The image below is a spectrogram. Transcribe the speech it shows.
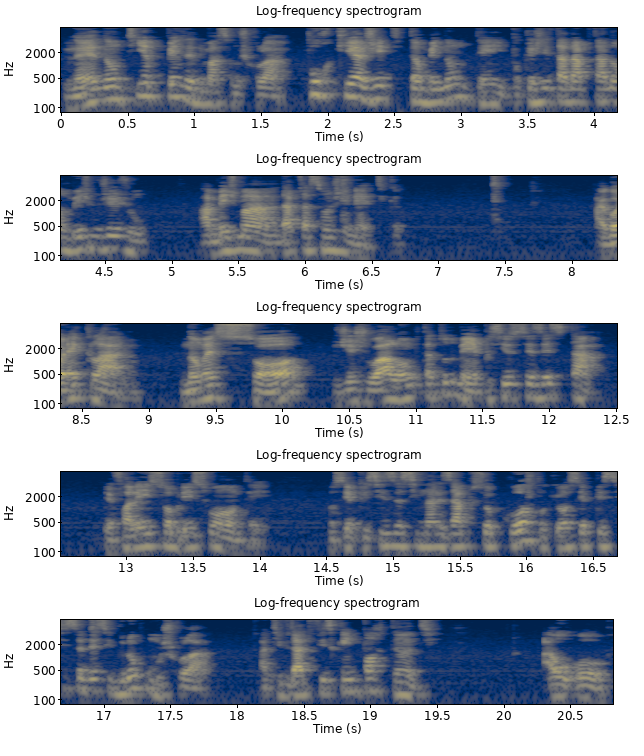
né, não tinha perda de massa muscular. Porque a gente também não tem, porque a gente está adaptado ao mesmo jejum a mesma adaptação genética. Agora, é claro, não é só jejuar longo que está tudo bem, é preciso se exercitar. Eu falei sobre isso ontem. Você precisa sinalizar para o seu corpo que você precisa desse grupo muscular. Atividade física é importante. O, o,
